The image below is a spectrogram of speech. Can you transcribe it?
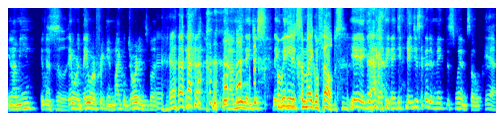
You know what I mean? It was Absolutely. they were they were freaking Michael Jordans, but you know what I mean? They just they, but we they needed some Michael Phelps. Yeah, exactly. they just, they just couldn't make the swim. So Yeah.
